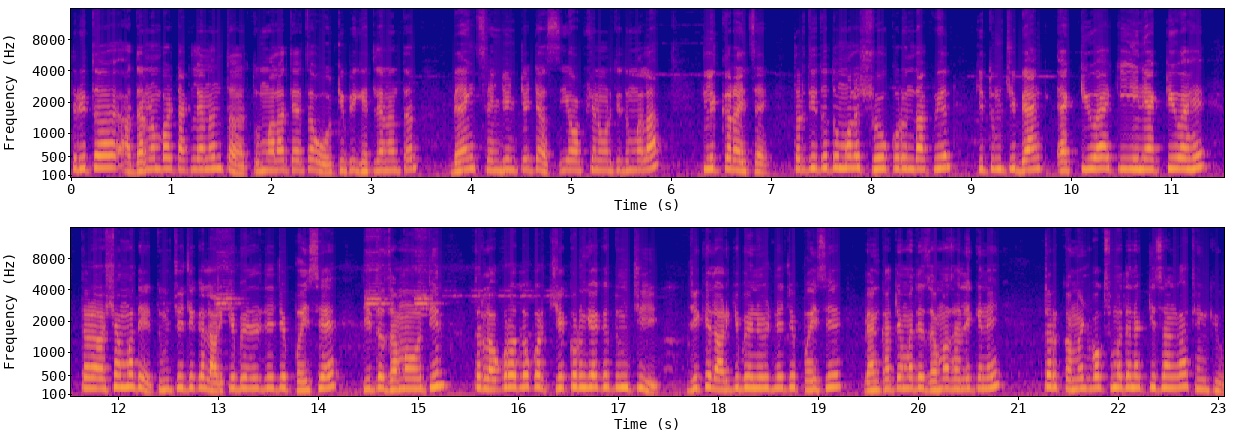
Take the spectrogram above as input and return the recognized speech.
तर इथं आधार नंबर टाकल्यानंतर तुम्हाला त्याचा ओ टी पी घेतल्यानंतर बँक सेंडिंग स्टेटस या ऑप्शनवरती तुम्हाला क्लिक करायचं आहे तर तिथं तुम्हाला शो करून दाखवेल की तुमची बँक ॲक्टिव्ह आहे की इनॲक्टिव्ह आहे. तर अशामध्ये तुमचे जे काही लाडकी बहीण योजनेचे पैसे आहे तिथं जमा होतील. तर लवकरात लवकर चेक करून घ्या की तुमची जे काही लाडकी बहीण योजनेचे पैसे बँक खात्यामध्ये जमा झाले की नाही. तर कमेंट बॉक्समध्ये नक्की सांगा. थँक्यू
